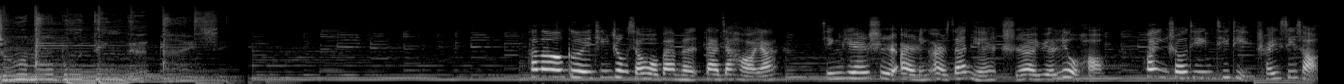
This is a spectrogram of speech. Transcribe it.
捉摸不定的爱情哈喽各位听众小伙伴们大家好呀今天是二零二三年十二月六号欢迎收听 tt tracy talk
